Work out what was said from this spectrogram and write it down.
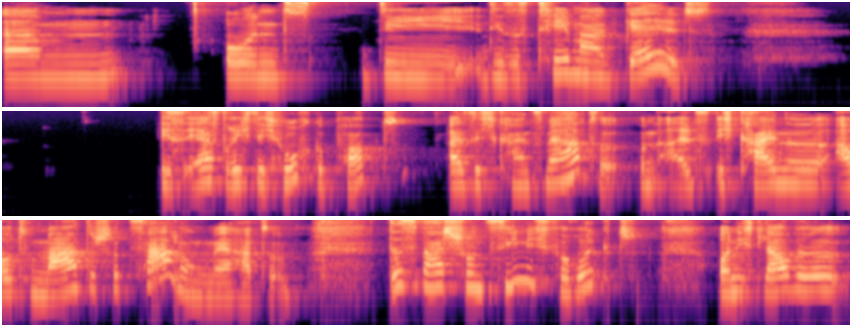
Ähm, und die, dieses Thema Geld ist erst richtig hochgepoppt, als ich keins mehr hatte und als ich keine automatische Zahlung mehr hatte. Das war schon ziemlich verrückt. Und ich glaube,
